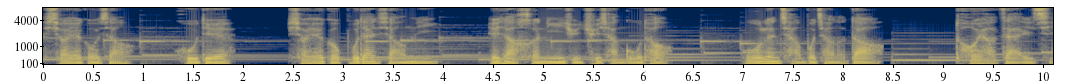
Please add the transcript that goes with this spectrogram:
小野狗想，蝴蝶，小野狗不但想你。也想和你一起去抢骨头，无论抢不抢得到，都要在一起。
